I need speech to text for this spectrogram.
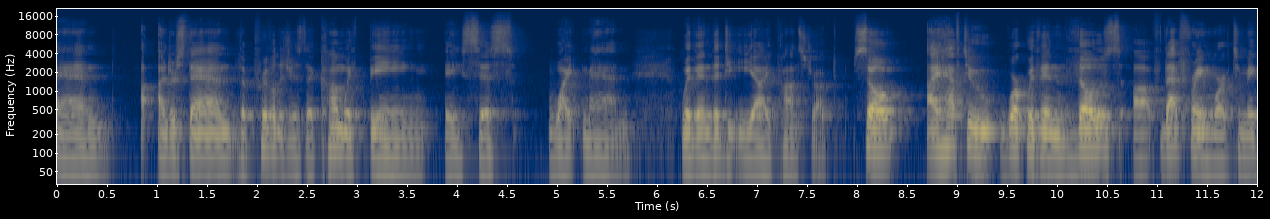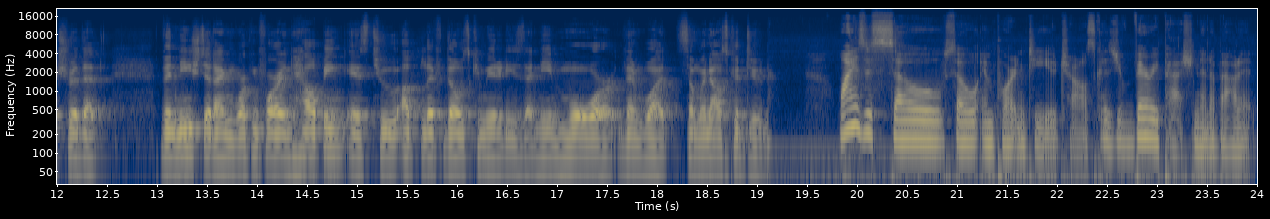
and understand the privileges that come with being a cis white man within the DEI construct. So I have to work within those uh, that framework to make sure that the niche that I'm working for and helping is to uplift those communities that need more than what someone else could do. Why is this so, so important to you, Charles? Because you're very passionate about it.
